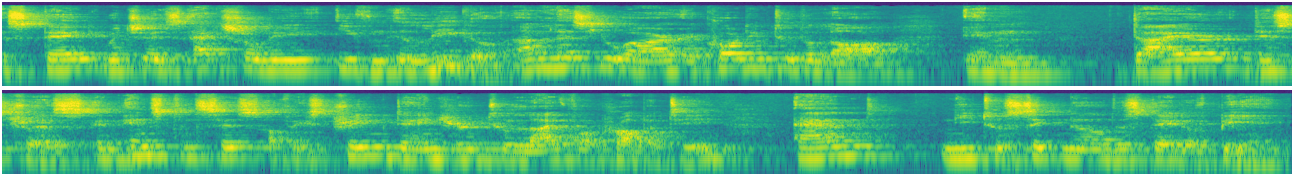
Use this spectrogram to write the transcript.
a state which is actually even illegal unless you are, according to the law, in dire distress in instances of extreme danger to life or property and need to signal the state of being.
